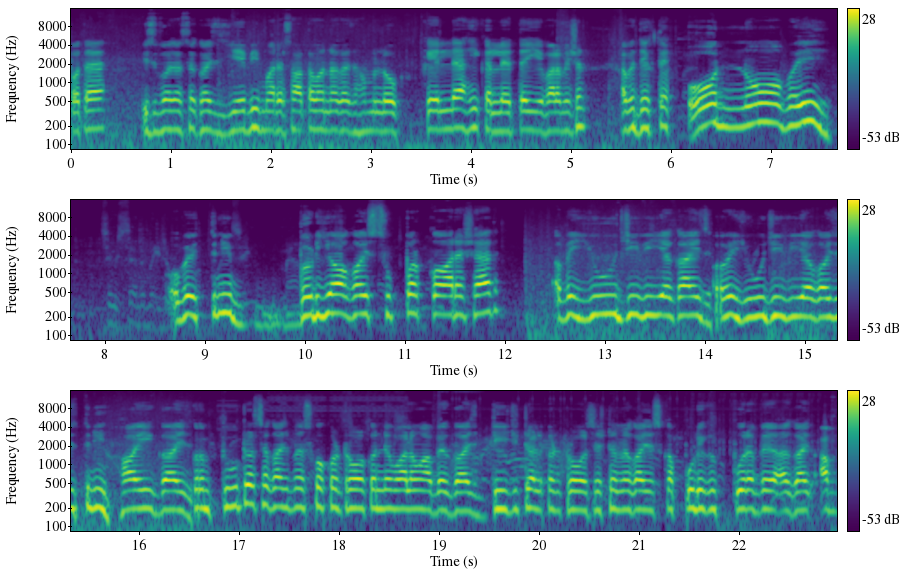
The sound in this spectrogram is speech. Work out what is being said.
पता है? इस वजह से गज ये भी हमारे साथ है, वरना गज हम लोग अकेला ही कर लेते हैं ये वाला मिशन अभी देखते हैं। ओ नो भाई। अबे इतनी बढ़िया गाइस सुपर कार है शायद। अबे यू जी वी है गाइज़ अबे यू जी वी है गाइज़ इतनी हाई गाइज़ कंप्यूटर से गाइज़ मैं इसको कंट्रोल करने वाला हूँ अबे गाइज़ डिजिटल कंट्रोल सिस्टम है गाइज़ इसका पूरी पूरा गाइज़ अब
